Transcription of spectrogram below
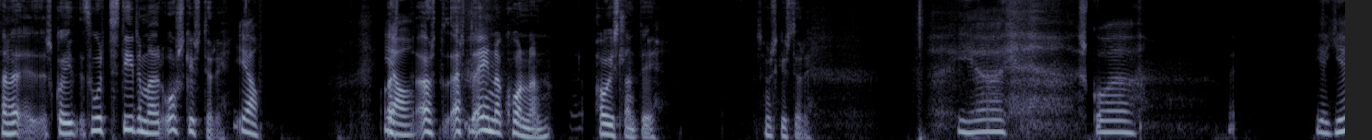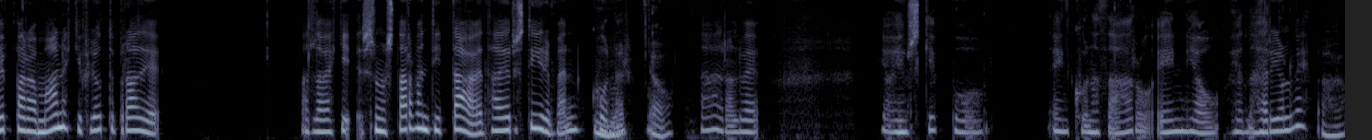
Þannig að sko, þú ert stýrimæður og skipstjóri. Já. Já. Ert, ert, ertu eina konan á Íslandi sem skipstjóri? Já, sko, já, ég bara man ekki fljótu bræði allavega ekki svona starfandi í dag en það eru stýrimenn, konur. Mm -hmm. Það er alveg, já, einn skip og einn kona þar og einn hjá hérna Herjólfi. Já, já.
